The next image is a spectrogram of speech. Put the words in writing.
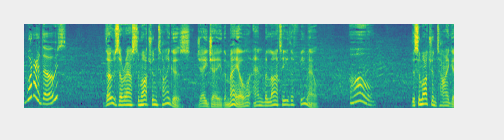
what are those? Those are our Sumatran tigers, JJ the male and Melati the female. Oh, The Sumatran tiger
